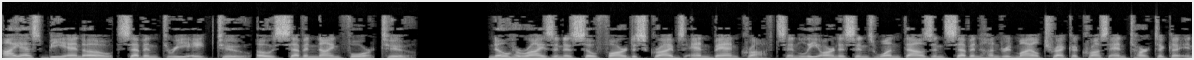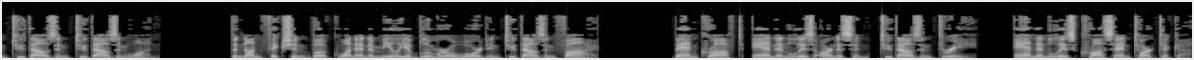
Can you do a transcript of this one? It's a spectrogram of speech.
ISBN 0-7382-0794-2. No Horizon as so far describes Ann Bancroft's and Lee Arnesen's 1,700-mile trek across Antarctica in 2000–2001. The nonfiction book won an Amelia Bloomer Award in 2005. Bancroft, Ann and Liv Arnesen, 2003. Ann and Liv Cross Antarctica.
